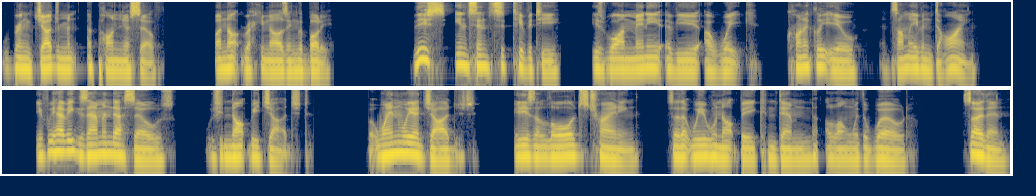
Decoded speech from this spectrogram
will bring judgment upon yourself by not recognizing the body. This insensitivity is why many of you are weak, chronically ill, and some even dying. If we have examined ourselves, we should not be judged. But when we are judged, it is the Lord's training so that we will not be condemned along with the world. So then,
